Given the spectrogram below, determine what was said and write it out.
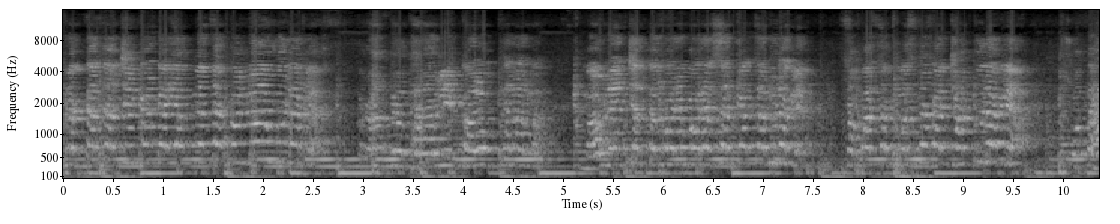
रक्ताचा चिरकांडा यज्ञाचा कल्लोळ उडू लागला. रात्र थरारली काळोख थरारला मावळ्यांच्या तलवारी माऱ्यासारख्या चालू लागल्या. सपासप मस्तका छाटू लागल्या. स्वतः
